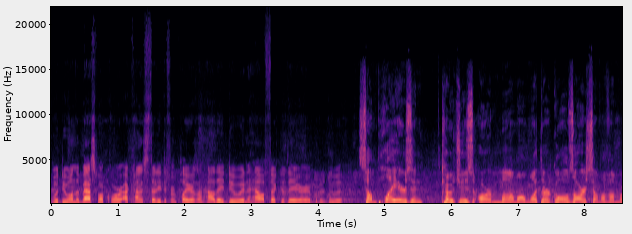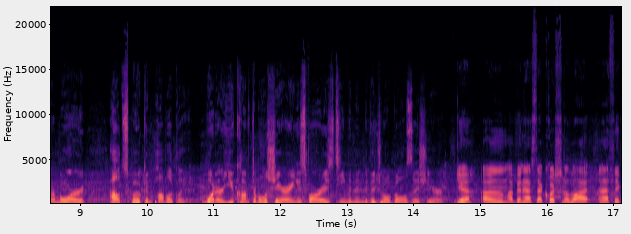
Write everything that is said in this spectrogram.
would do on the basketball court, I kind of study different players on how they do it and how effective they are able to do it. Some players and coaches are mum on what their goals are. Some of them are more outspoken publicly. What are you comfortable sharing as far as team and individual goals this year? Yeah, um, I've been asked that question a lot, and I think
